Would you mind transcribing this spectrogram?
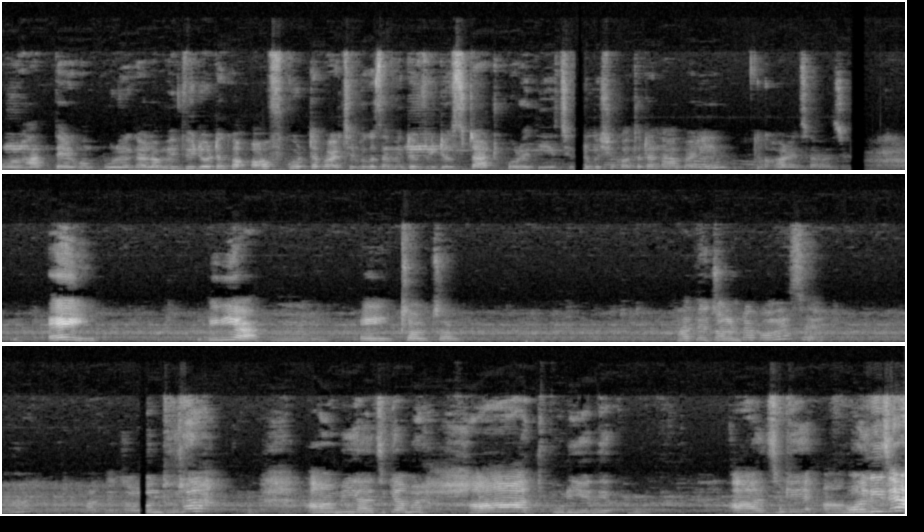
ওর হাতটা এরকম পুড়ে গেল। আমি ভিডিওটাকে অফ করতে পারছি বিকজ আমি একটা ভিডিও স্টার্ট করে দিয়েছি। বেশি কথাটা না বাড়িয়ে ঘরে যাওয়া যায় এই দিদিয়া। এই চল চল। হাতের জলটা কমেছে? হ্যাঁ? হাতে জল- বন্ধুরা আমি আজকে আমার হাত পুড়িয়ে দেখুন আজকে ও নিজের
